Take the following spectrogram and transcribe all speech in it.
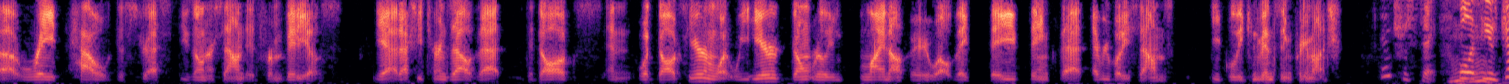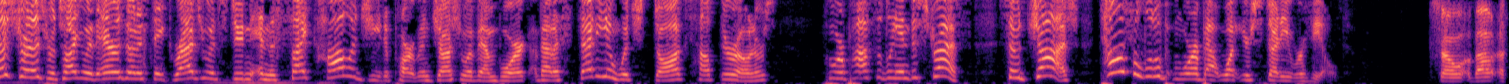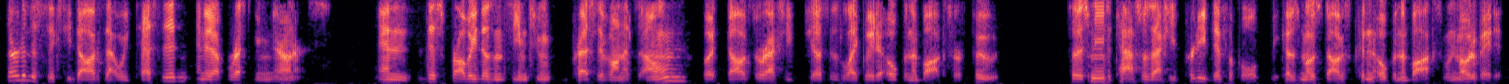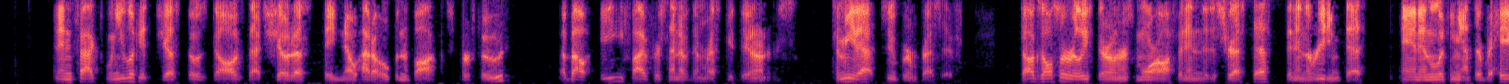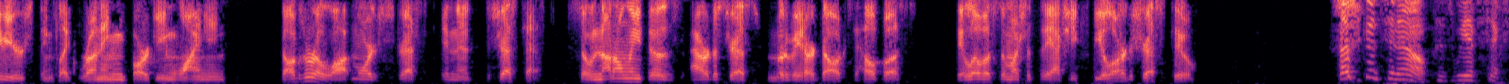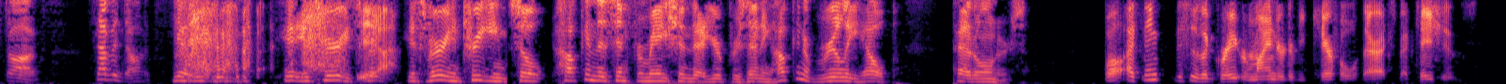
uh, rate how distressed these owners sounded from videos. Yeah, it actually turns out that the dogs and what dogs hear and what we hear don't really line up very well. They they think that everybody sounds equally convincing, pretty much. Interesting. Well, if mm-hmm. you've just joined us, we're talking with Arizona State graduate student in the psychology department, Joshua Van Bourg, about a study in which dogs help their owners who are possibly in distress. So, Josh, tell us a little bit more about what your study revealed. So about a third of the 60 dogs that we tested ended up rescuing their owners. And this probably doesn't seem too impressive on its own, but dogs were actually just as likely to open the box for food. So this means the task was actually pretty difficult because most dogs couldn't open the box when motivated. And in fact, when you look at just those dogs that showed us they know how to open the box for food, about 85% of them rescued their owners. To me, that's super impressive. Dogs also release their owners more often in the distress test than in the reading test. And in looking at their behaviors, things like running, barking, whining, dogs were a lot more distressed in the distress test. So not only does our distress motivate our dogs to help us, they love us so much that they actually feel our distress too. That's good to know because we have six dogs, seven dogs. Yeah, it- it- it's very it's, Yeah. it's very intriguing. So, how can this information that you're presenting, how can it really help pet owners? Well, I think this is a great reminder to be careful with our expectations.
